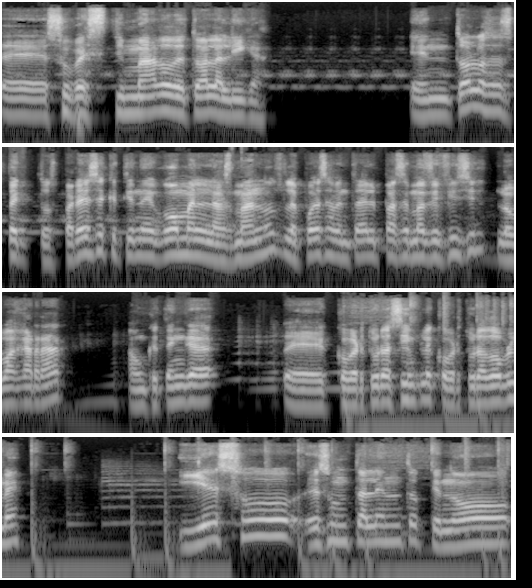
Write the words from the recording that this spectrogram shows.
eh, subestimado de toda la liga en todos los aspectos. Parece que tiene goma en las manos, le puedes aventar el pase más difícil, lo va a agarrar, aunque tenga eh, cobertura simple, cobertura doble. Y eso es un talento que no,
